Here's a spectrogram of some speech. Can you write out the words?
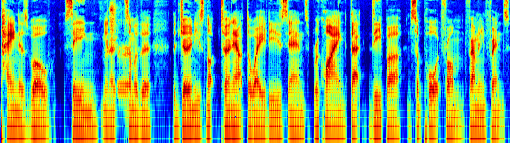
pain as well, seeing, you know, sure. some of the, the journeys not turn out the way it is and requiring that deeper support from family and friends.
